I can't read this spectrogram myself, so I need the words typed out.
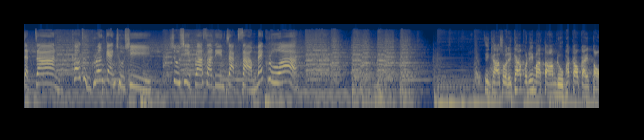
จัดจ้าน เข้าถึงเครื่องแกงชูชี ชูชีปลาซาดีนจาก 3 แม่ครัว ติงขาวสวัสดีครับ วันนี้มาตามดูพักเก้าวไกลต่อ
